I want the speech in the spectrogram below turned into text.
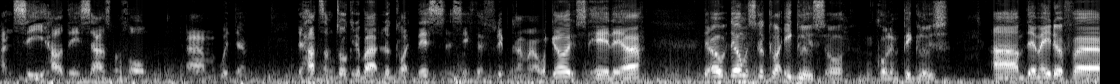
and see how the sows perform um, with them. The huts I'm talking about look like this. Let's see if the flip camera will go. So here they are. They, they almost look like igloos or we call them pigloos. Um, they're made of uh,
